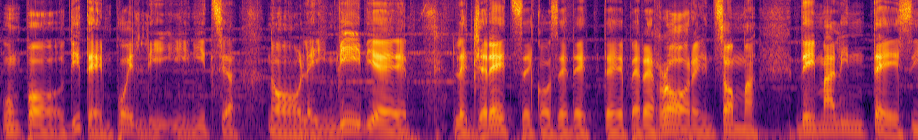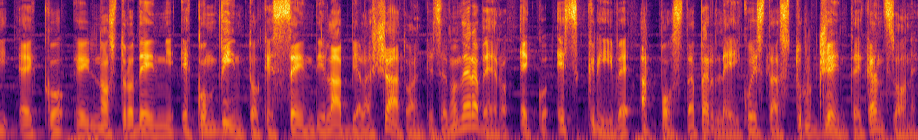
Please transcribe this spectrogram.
un po' di tempo e lì iniziano le invidie, leggerezze, cose dette per errore, insomma dei malintesi. Ecco, il nostro Danny è convinto che Sandy l'abbia lasciato, anche se non era vero, ecco, e scrive apposta per lei questa struggente canzone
